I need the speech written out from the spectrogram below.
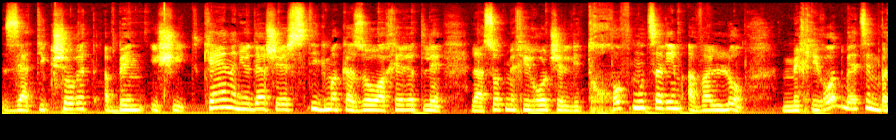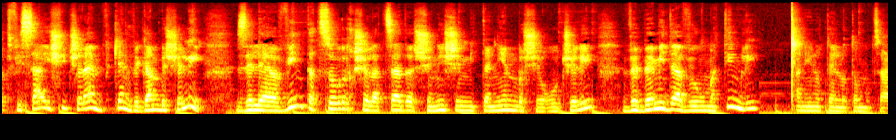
זה התקשורת הבין אישית. כן, אני יודע שיש סטיגמה כזו או אחרת ל- לעשות מכירות של לדחוף מוצרים, אבל לא. מכירות בעצם בתפיסה האישית שלהם, כן, וגם בשלי, זה להבין את הצורך של הצד השני שמתעניין בשירות שלי, ובמידה והוא מתאים לי, אני נותן לו את המוצר.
